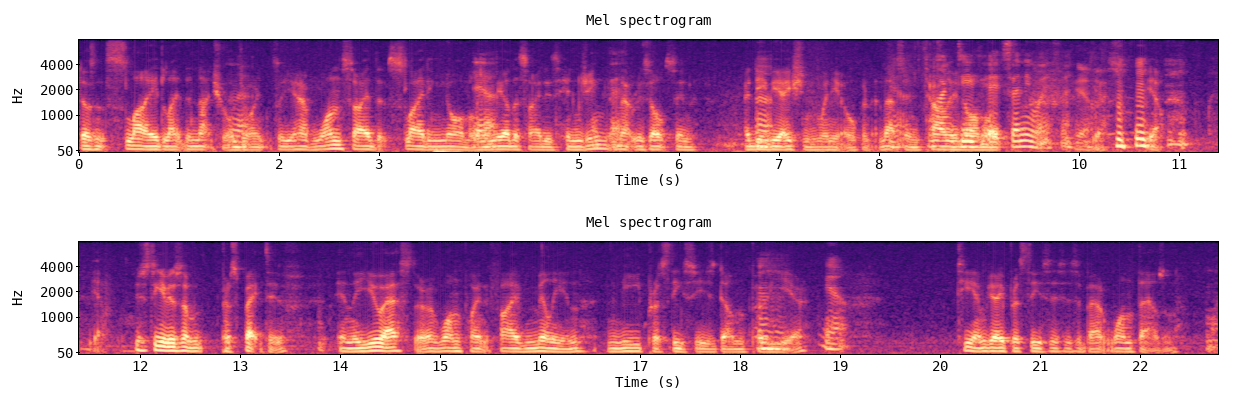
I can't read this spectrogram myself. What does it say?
doesn't slide like the natural No. joint. So you have one side that's sliding normally Yeah. and the other side is hinging, Okay. and that results in a deviation when you open, and that's yeah. entirely Mine normal. deviates anyway. So. Yeah. Yes, yeah, yeah. Just to give you some perspective, in the US there are 1.5 million knee prostheses done per Mhm. year. Yeah. TMJ prosthesis is about 1,000. Wow.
